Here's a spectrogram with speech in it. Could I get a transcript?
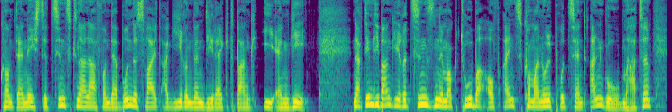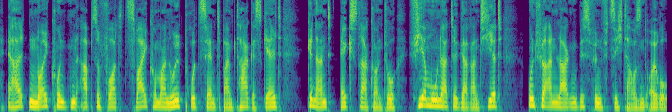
kommt der nächste Zinsknaller von der bundesweit agierenden Direktbank ING. Nachdem die Bank ihre Zinsen im Oktober auf 1,0 Prozent angehoben hatte, erhalten Neukunden ab sofort 2,0 Prozent beim Tagesgeld, genannt Extrakonto, vier Monate garantiert und für Anlagen bis 50.000 Euro.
